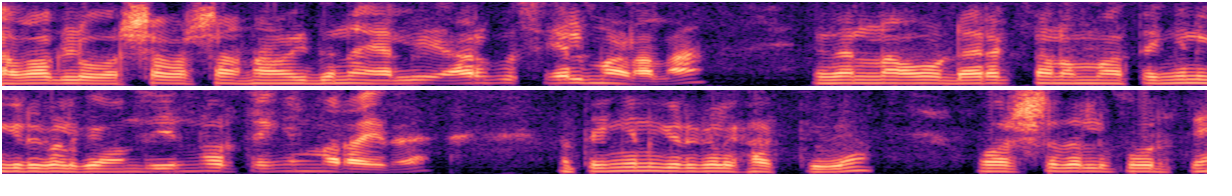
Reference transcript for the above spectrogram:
ಯಾವಾಗಲೂ ವರ್ಷ ವರ್ಷ ನಾವು ಇದನ್ನು ಎಲ್ಲಿ ಯಾರಿಗೂ ಸೇಲ್ ಮಾಡಲ್ಲ. ಇದನ್ನು ನಾವು ಡೈರೆಕ್ಟ್ ನಮ್ಮ ತೆಂಗಿನ ಗಿಡಗಳಿಗೆ ಒಂದು ಇನ್ನೂರು ತೆಂಗಿನ ಮರ ಇದೆ. ತೆಂಗಿನ ಗಿಡಗಳಿಗೆ ಹಾಕ್ತೀವಿ. ವರ್ಷದಲ್ಲಿ ಪೂರ್ತಿ.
